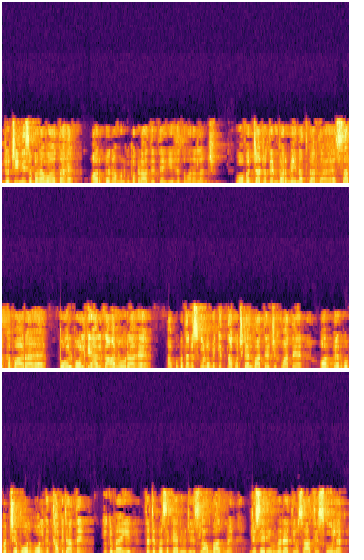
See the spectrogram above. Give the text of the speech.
जो चीनी से भरा हुआ होता है, और फिर हम उनको पकड़ा देते हैं, ये है तुम्हारा लंच वो बच्चा जो दिन भर मेहनत कर रहा है, सर खपा रहा है बोल बोल के हलकान हो रहा है आपको पता नहीं स्कूलों में कितना कुछ कहलवाते हैं, चिखवाते हैं, और फिर वो बच्चे बोल बोल के थक जाते हैं। क्योंकि मैं ये तजुर्बे से कह रही हूँ इस्लामाबाद में, जिस एरिया में मैं रहती हूँ, साथ ही स्कूल है,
